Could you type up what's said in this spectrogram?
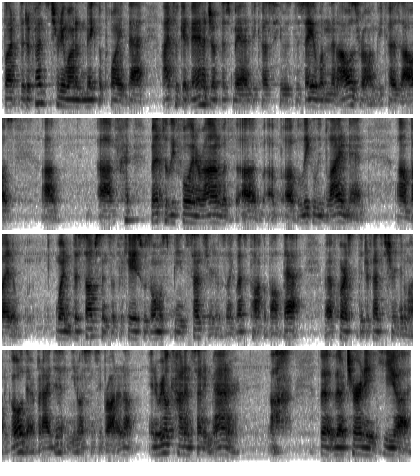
But the defense attorney wanted to make the point that I took advantage of this man because he was disabled and that I was wrong because I was uh, uh, mentally fooling around with a, a, a legally blind man. Um, but when the substance of the case was almost being censored, it was like, let's talk about that. Right? Of course, the defense attorney didn't want to go there, but I did, you know, since he brought it up. In a real condescending manner, uh, the, the attorney, he, uh,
